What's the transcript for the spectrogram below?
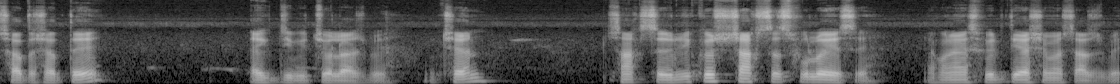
সাথে সাথে এক জিবি চলে আসবে, বুঝছেন? সাকসেস রিকোয়েস্ট সাকসেসফুল হয়েছে। এখন দিয়ে এস এম এস আসবে।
